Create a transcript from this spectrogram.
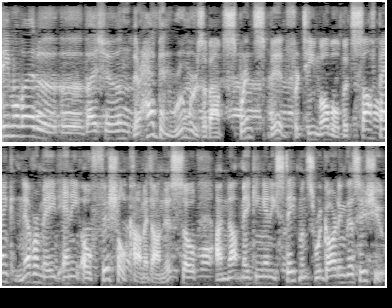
Uh, there have been rumors about Sprint's bid for T Mobile, but SoftBank never made any official comment on this, so I'm not making any statements regarding this issue.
